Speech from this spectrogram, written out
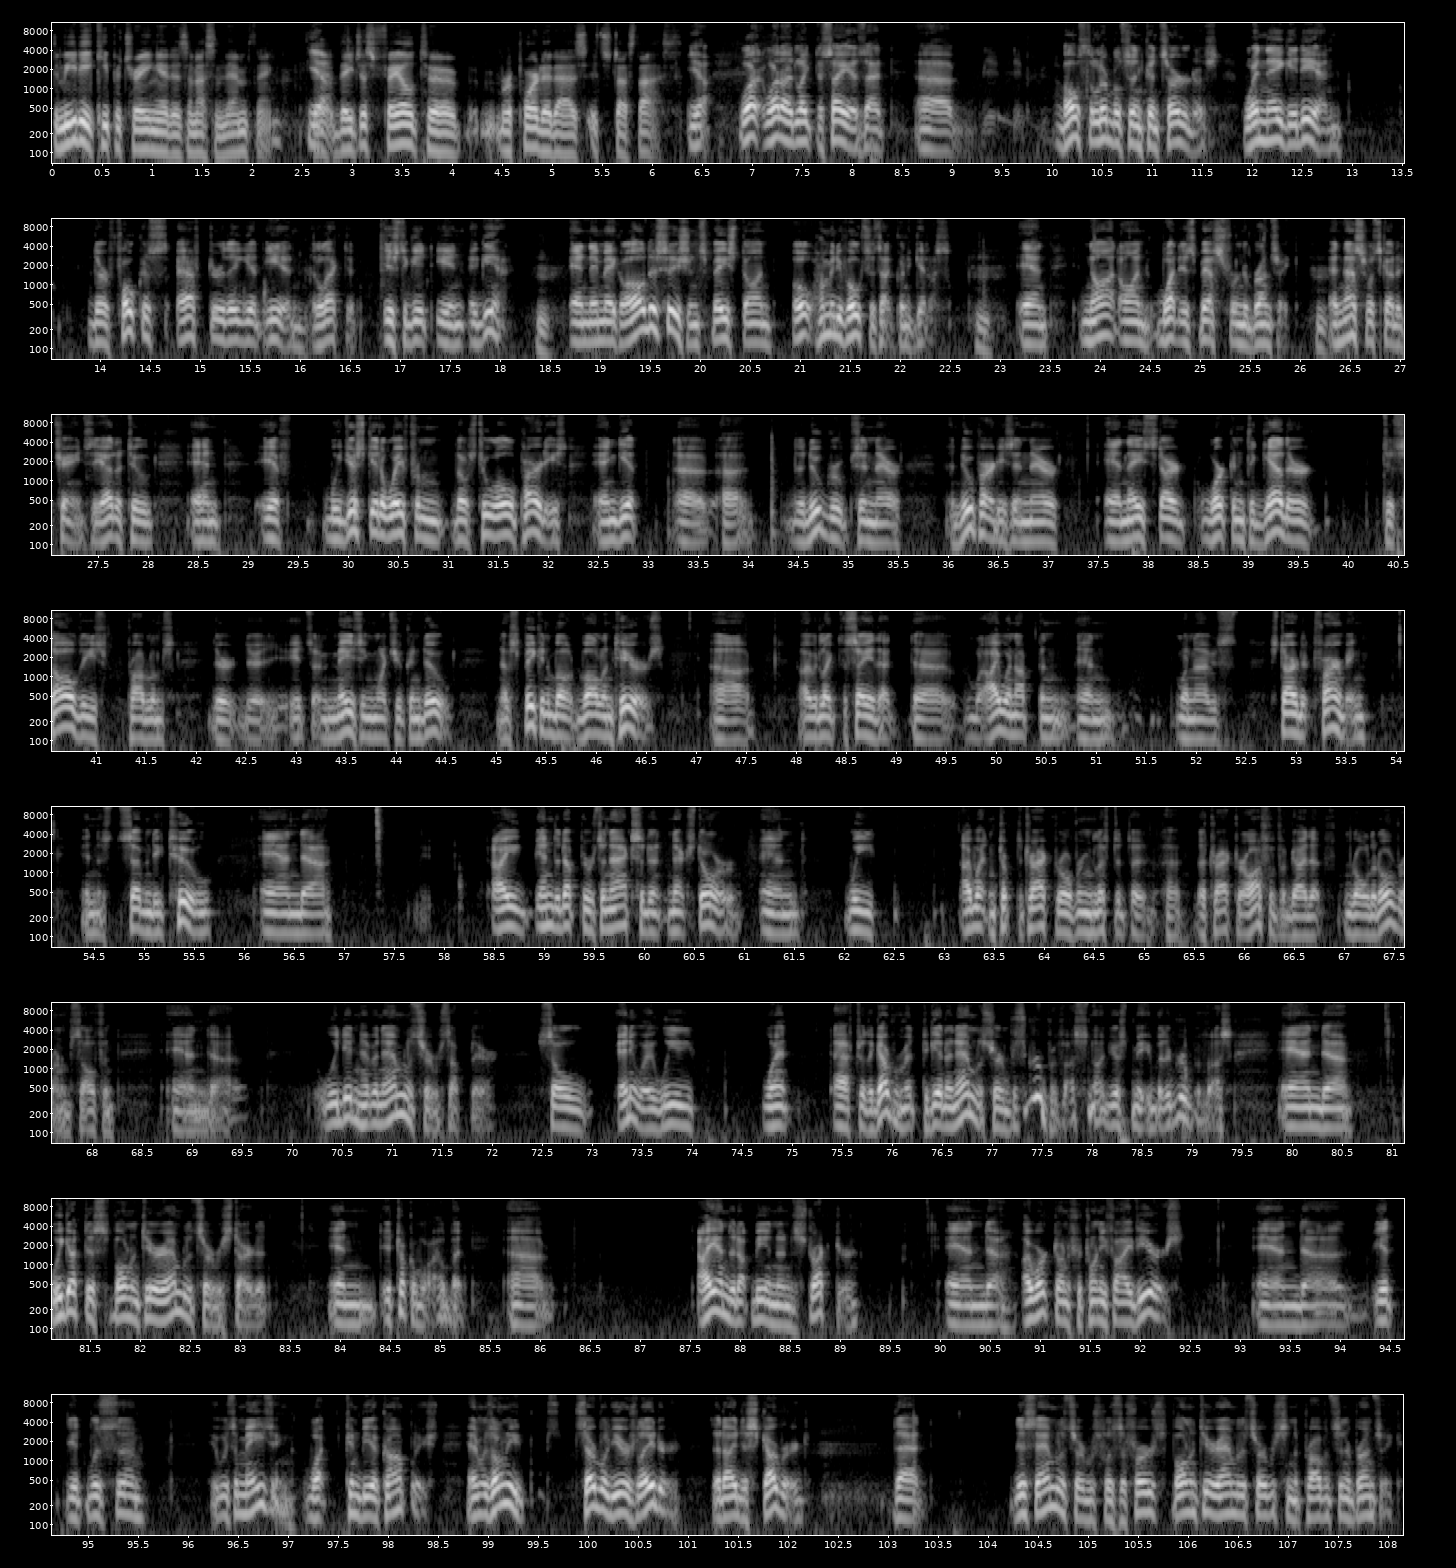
The media keep portraying it as an us and them thing. Yeah. they just failed to report it as it's just us. Yeah. What what I'd like to say is that uh, both the liberals and conservatives, when they get in, their focus after they get in elected is to get in again, and they make all decisions based on oh how many votes is that going to get us, and not on what is best for New Brunswick, and that's what's got to change the attitude. And if we just get away from those two old parties and get uh, uh, the new groups in there, the new parties in there, and they start working together to solve these problems, they're, they're, it's amazing what you can do. Now, speaking about volunteers, uh, I would like to say that uh, I went up and, and when I was started farming in the 72, and uh, I ended up there was an accident next door, and we I went and took the tractor over and lifted the uh, the tractor off of a guy that rolled it over on himself, and and uh, we didn't have an ambulance service up there. So anyway, we went after the government to get an ambulance service. A group of us, not just me, but a group of us, and uh, we got this volunteer ambulance service started, and it took a while, but uh, I ended up being an instructor, and uh, I worked on it for 25 years, and uh, it it was um, it was amazing what can be accomplished. And it was only several years later that I discovered that this ambulance service was the first volunteer ambulance service in the province of New Brunswick.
